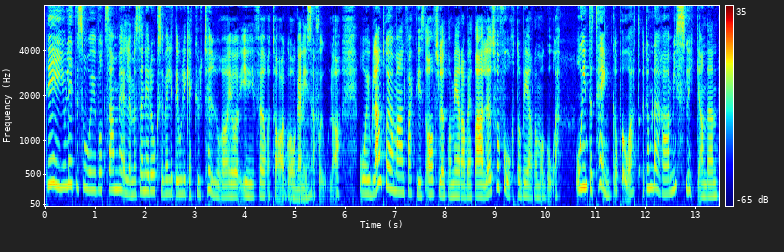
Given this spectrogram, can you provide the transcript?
det är ju lite så i vårt samhälle, men sen är det också väldigt olika kulturer i, i företag och organisationer. Och ibland tror jag man faktiskt avslutar medarbetare alldeles för fort och ber dem att gå. Och inte tänker på att de där misslyckanden,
